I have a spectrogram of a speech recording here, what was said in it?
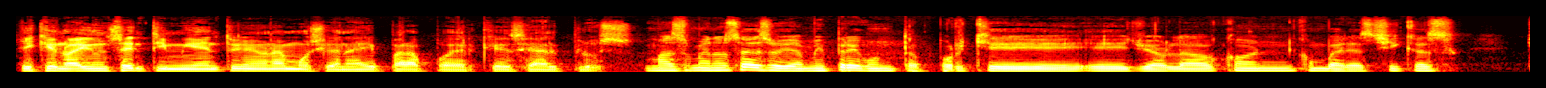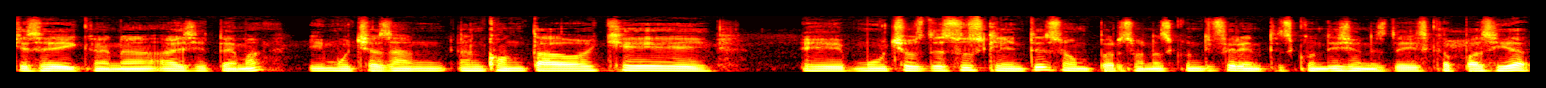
Y que no hay un sentimiento y una emoción ahí para poder que sea el plus. Más o menos a eso ya mi pregunta, porque eh, yo he hablado con, con varias chicas que se dedican a, a ese tema y muchas han, han contado que eh, muchos de sus clientes son personas con diferentes condiciones de discapacidad.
